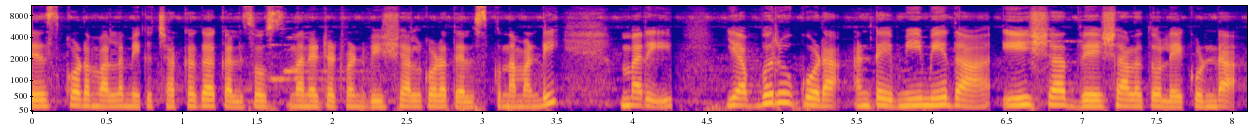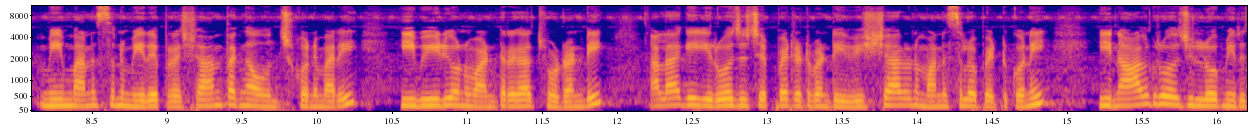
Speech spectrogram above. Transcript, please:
చేసుకోవడం వల్ల మీకు చక్కగా కలిసి వస్తుందనేటటువంటి విషయాలు కూడా తెలుసుకుందామండి. మరి ఎవ్వరూ కూడా అంటే మీ మీద ఈర్ష ద్వేషాలతో లేకుండా మీ మనసును మీరే ప్రశాంతంగా ఉంచుకొని మరి ఈ వీడియోను ఒంటరిగా చూడండి. అలాగే ఈరోజు చెప్పేటటువంటి విషయాలను మనసులో పెట్టుకొని ఈ నాలుగు రోజుల్లో మీరు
